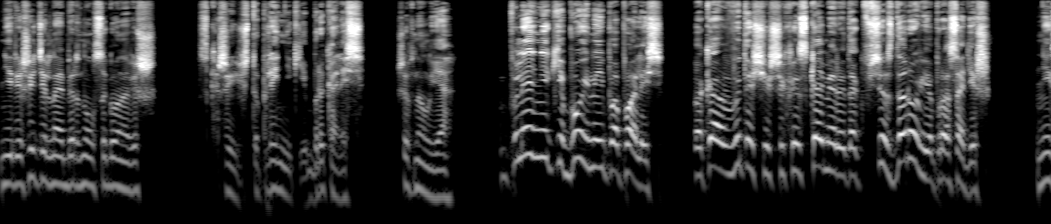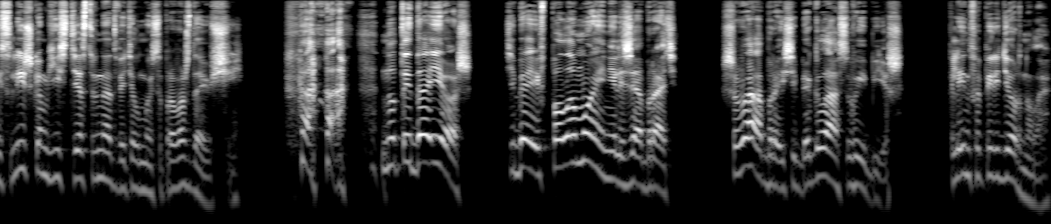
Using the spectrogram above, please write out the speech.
Нерешительно обернулся Гоновиш. «Скажи, что пленники брыкались», — шепнул я. «Пленники буйные попались. Пока вытащишь их из камеры, так все здоровье просадишь». Не слишком естественно ответил мой сопровождающий. «Ха-ха, ну ты даешь. Тебя и в поломое нельзя брать. Шваброй себе глаз выбьешь». Клинфа передернула.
